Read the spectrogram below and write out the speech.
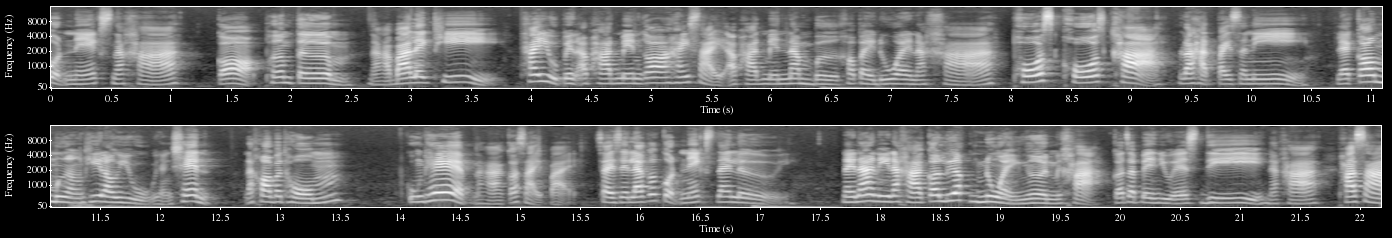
กด next นะคะ ก็เพิ่มเติมนะคะ บ้านเลขที่ถ้าอยู่เป็นอพาร์ตเมนต์ก็ให้ใส่อพาร์ตเมนต์นัมเบอร์เข้าไปด้วยนะคะ post code ค่ะ รหัสไปรษณีย์และก็เมืองที่เราอยู่อย่างเช่น นครปฐมกรุงเทพนะคะ ก็ใส่ไป ใส่เสร็จแล้วก็กด next ได้เลย ในหน้านี้นะคะก็เลือกหน่วยเงินค่ะ ก็จะเป็น USD นะคะ ภาษา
